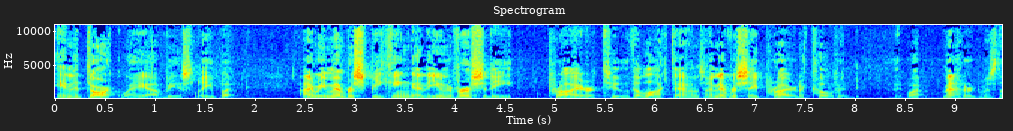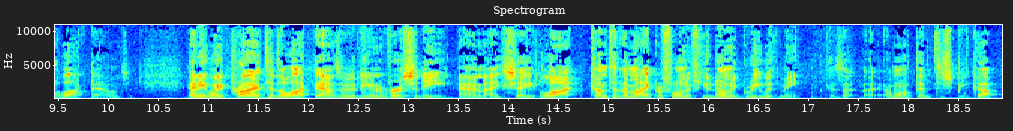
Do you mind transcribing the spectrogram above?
in a dark way, obviously, but I remember speaking at a university prior to the lockdowns. I never say prior to COVID. What mattered was the lockdowns. Anyway, prior to the lockdowns, I was at a university, and I say, "Come to the microphone if you don't agree with me." because I, I, want them to speak up.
